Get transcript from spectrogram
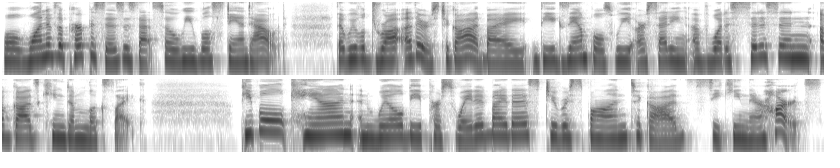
Well, one of the purposes is that so we will stand out that we will draw others to God by the examples we are setting of what a citizen of God's kingdom looks like. People can and will be persuaded by this to respond to God seeking their hearts.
